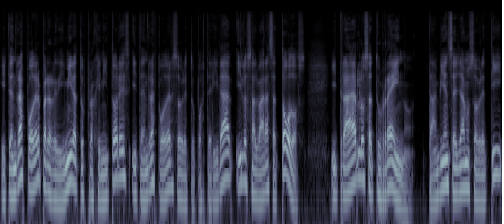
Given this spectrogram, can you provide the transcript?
Y tendrás poder para redimir a tus progenitores y tendrás poder sobre tu posteridad y los salvarás a todos y traerlos a tu reino. También sellamos sobre ti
